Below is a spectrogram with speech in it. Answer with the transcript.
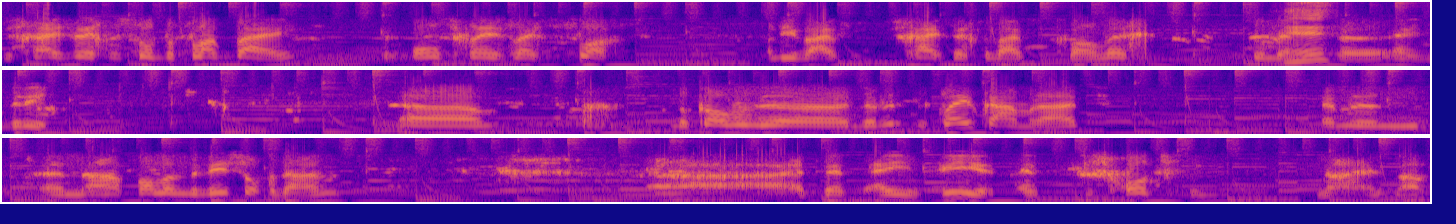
De scheidsrechter stond er vlakbij. Onze grensrechter vlacht. Maar die scheidsrechter wuift het gewoon weg. Toen werd het eh, 1-3. Ehm, we komen de, de, de kleedkamer uit. We hebben een, een aanvallende wissel gedaan. Ah, het werd 1-4. En het schot... Nou, het, nou,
